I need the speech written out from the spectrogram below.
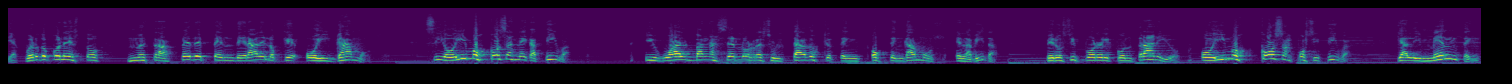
De acuerdo con esto, nuestra fe dependerá de lo que oigamos. Si oímos cosas negativas, igual van a ser los resultados que obtengamos en la vida. Pero si por el contrario oímos cosas positivas que alimenten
